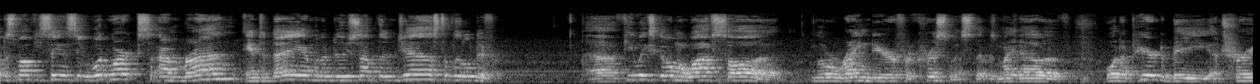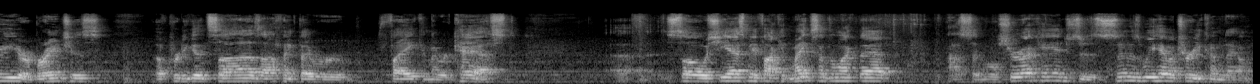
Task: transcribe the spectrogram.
Welcome to Smokey CNC Woodworks. I'm Brian and today I'm going to do something just a little different. Uh, a few weeks ago my wife saw a little reindeer for Christmas that was made out of what appeared to be a tree or branches of pretty good size. I think they were fake and they were cast. Uh, so she asked me if I could make something like that. I said, well sure I can just as soon as we have a tree come down.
